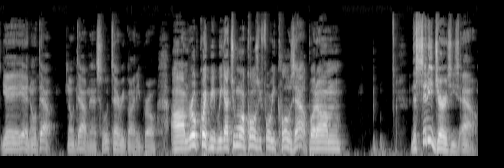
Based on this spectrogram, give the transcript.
Yeah, yeah, yeah. No doubt. No doubt, man. Salute to everybody, bro. Um, real quick, we, we got two more calls before we close out. But um the city jerseys, Al.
